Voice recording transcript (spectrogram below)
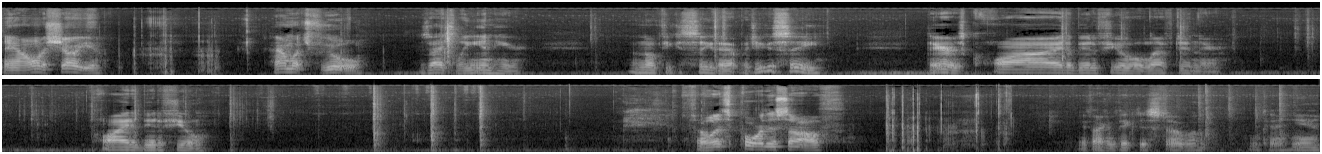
Now I want to show you how much fuel is actually in here. I don't know if you can see that, but you can see there is quite a bit of fuel left in there. Quite a bit of fuel. So let's pour this off. If I can pick this stove up. Okay, yeah.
